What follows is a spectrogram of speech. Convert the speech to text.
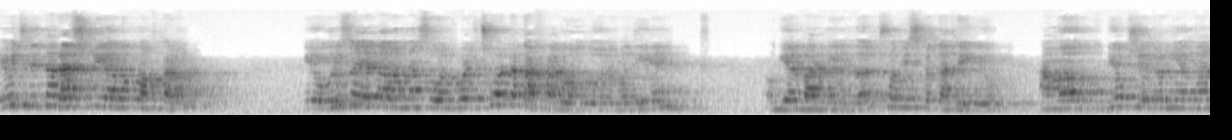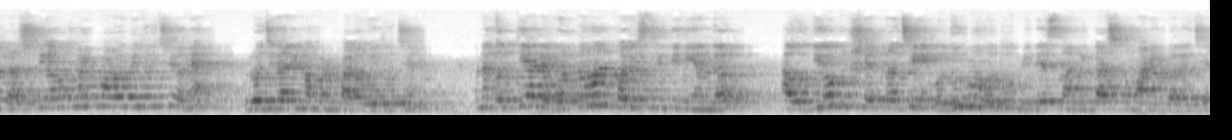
એવી જ રીતના રાષ્ટ્રીય આવકમાં ફાળો કે ઓગણીસો એકાવનમાં સોળ પોઈન્ટ છ ટકા ફાળો હતો અને વધીને અગિયાર બારની અંદર છવ્વીસ ટકા થઈ ગયો. આમાં, ઉદ્યોગ ક્ષેત્રની અંદર રાષ્ટ્રીય આવકમાં ફાળો વધ્યો છે અને રોજગારીમાં પણ ફાળો વધ્યો છે. અને અત્યારે વર્તમાન પરિસ્થિતિની અંદર આ ઉદ્યોગ ક્ષેત્ર છે એ વધુમાં વધુ વિદેશમાં નિકાસ કમાણી કરે છે.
